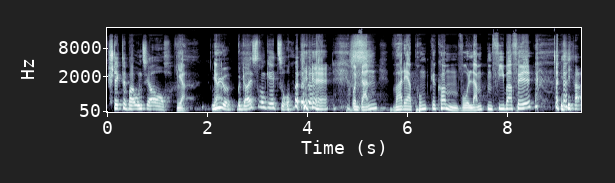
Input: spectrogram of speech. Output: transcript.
Steckte bei uns ja auch. Ja. Mühe, ja. Begeisterung geht so. und dann war der Punkt gekommen, wo Lampenfieber, Phil. ja,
